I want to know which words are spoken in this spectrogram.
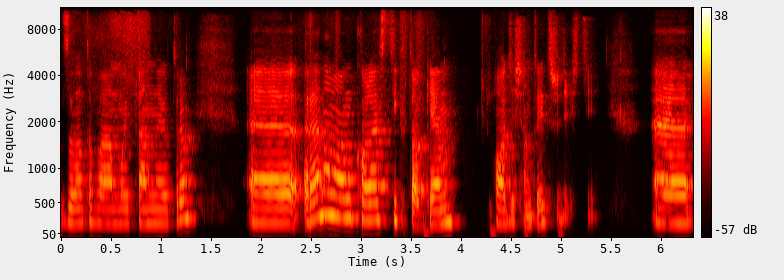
zanotowałam mój plan na jutro. E, rano mam kola z TikTokiem o 10.30. E,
